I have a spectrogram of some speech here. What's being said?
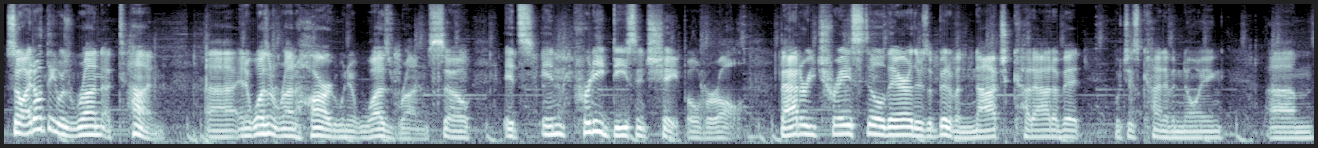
so I don't think it was run a ton, uh, and it wasn't run hard when it was run. So it's in pretty decent shape overall. Battery tray still there. There's a bit of a notch cut out of it, which is kind of annoying. Um,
